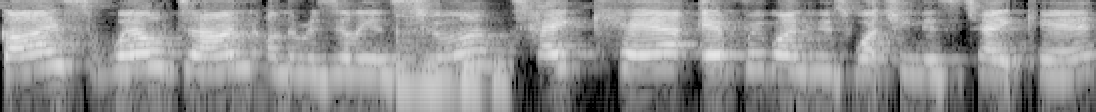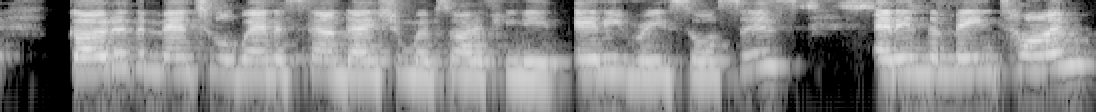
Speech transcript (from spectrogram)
Guys, well done on the Resilience Tour. take care. Everyone who's watching this, take care. Go to the Mental Awareness Foundation website if you need any resources. And in the meantime,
